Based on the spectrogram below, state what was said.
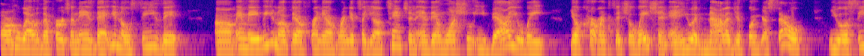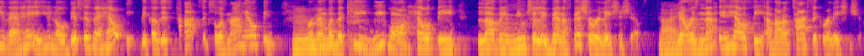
or whoever the person is that, you know, sees it, um, and maybe, you know, if they're a friend, they'll bring it to your attention. And then once you evaluate your current situation and you acknowledge it for yourself, you'll see that, hey, you know, this isn't healthy because it's toxic. So it's not healthy. Mm-hmm. Remember the key, we want healthy, loving, mutually beneficial relationships. Nice. There is nothing healthy about a toxic relationship.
